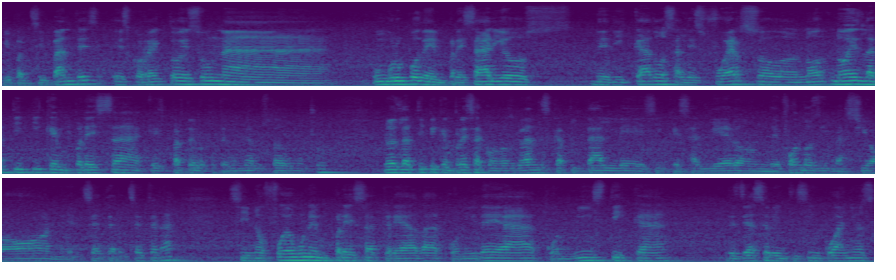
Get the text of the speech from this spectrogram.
y participantes, es correcto, es una un grupo de empresarios dedicados al esfuerzo, no, no es la típica empresa, que es parte de lo que también me ha gustado mucho, no es la típica empresa con los grandes capitales y que salieron de fondos de inversión, etcétera, etcétera, sino fue una empresa creada con idea, con mística, desde hace 25 años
